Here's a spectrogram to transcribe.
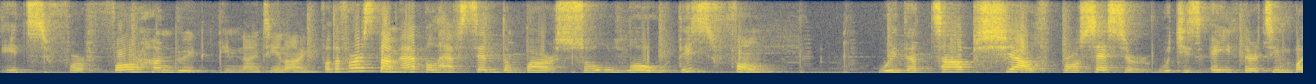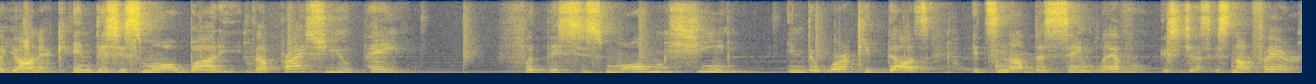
it's for 499. For the first time, Apple have set the bar so low. This phone with a top shelf processor, which is A13 Bionic, in this small body, the price you pay for this small machine in the work it does, it's not the same level. It's just, it's not fair.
